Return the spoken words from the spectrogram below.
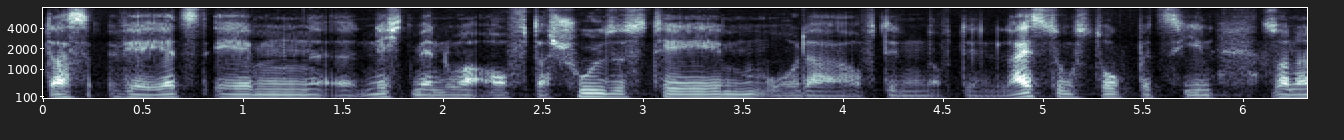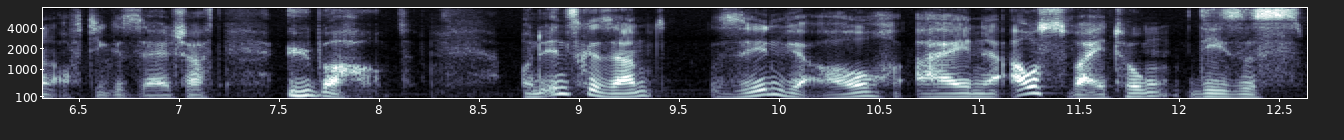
dass wir jetzt eben äh, nicht mehr nur auf das Schulsystem oder auf den, auf den Leistungsdruck beziehen, sondern auf die Gesellschaft überhaupt. Und insgesamt sehen wir auch eine Ausweitung dieses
